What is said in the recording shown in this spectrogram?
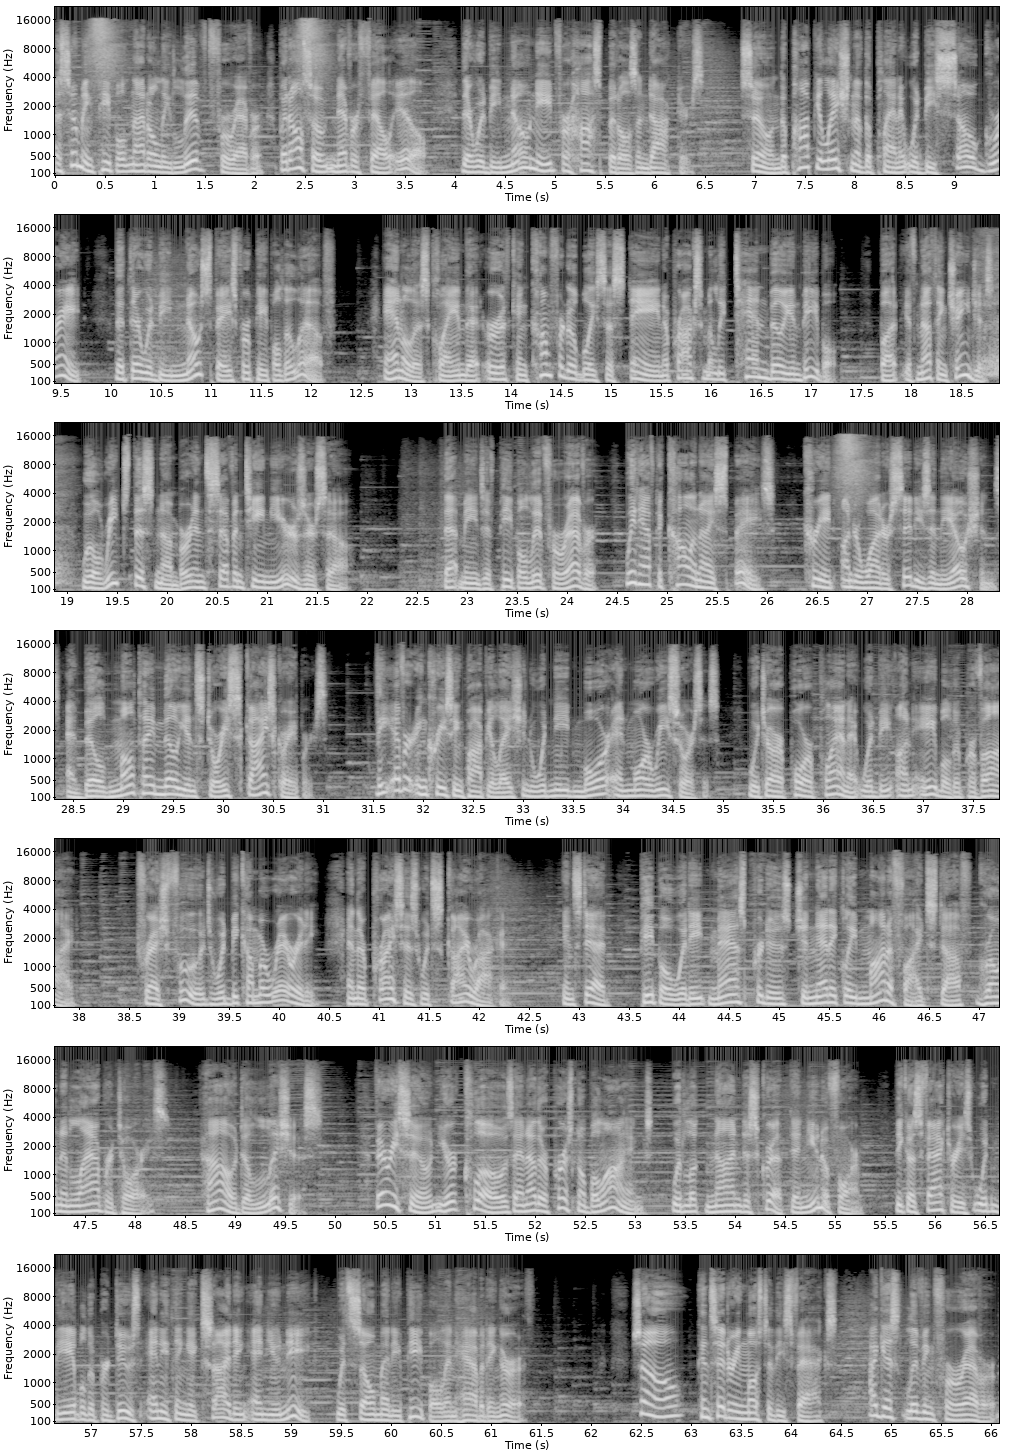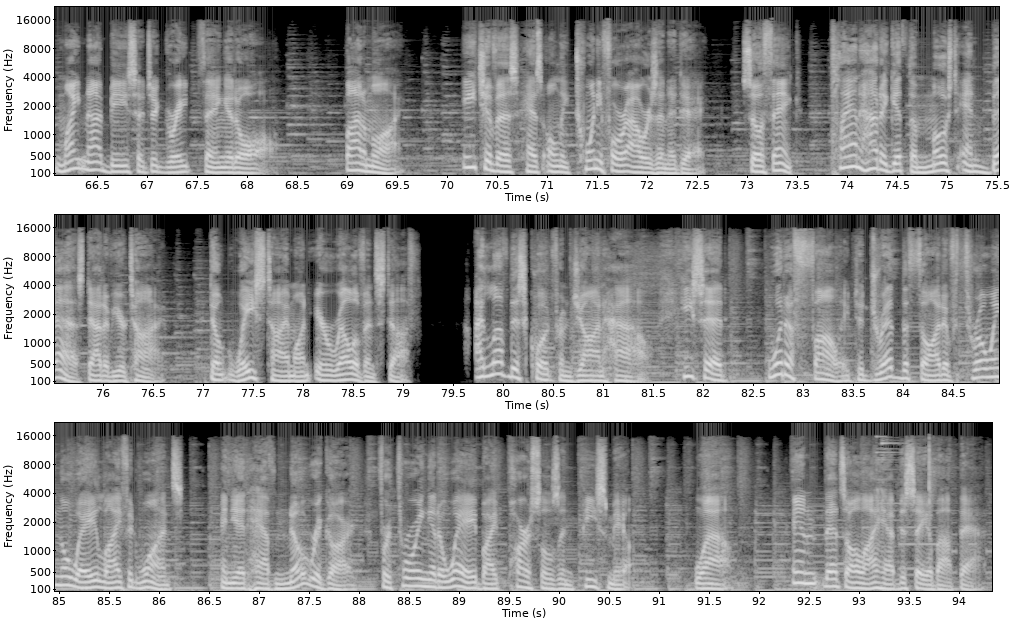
Assuming people not only lived forever, but also never fell ill, there would be no need for hospitals and doctors. Soon, the population of the planet would be so great that there would be no space for people to live. Analysts claim that Earth can comfortably sustain approximately 10 billion people, but if nothing changes, we'll reach this number in 17 years or so. That means if people live forever, we'd have to colonize space, create underwater cities in the oceans, and build multi million story skyscrapers. The ever increasing population would need more and more resources, which our poor planet would be unable to provide. Fresh foods would become a rarity, and their prices would skyrocket. Instead, people would eat mass produced genetically modified stuff grown in laboratories. How delicious! Very soon, your clothes and other personal belongings would look nondescript and uniform, because factories wouldn't be able to produce anything exciting and unique with so many people inhabiting Earth. So, considering most of these facts, I guess living forever might not be such a great thing at all. Bottom line each of us has only 24 hours in a day. So think plan how to get the most and best out of your time. Don't waste time on irrelevant stuff. I love this quote from John Howe. He said, What a folly to dread the thought of throwing away life at once, and yet have no regard for throwing it away by parcels and piecemeal. Wow. And that's all I have to say about that.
